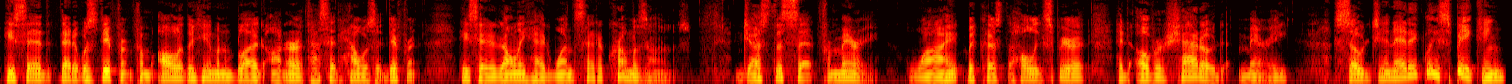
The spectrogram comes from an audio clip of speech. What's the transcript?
he said that it was different from all other human blood on earth. I said, How was it different? He said it only had one set of chromosomes, just the set from Mary. Why? Because the Holy Spirit had overshadowed Mary. So, genetically speaking,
